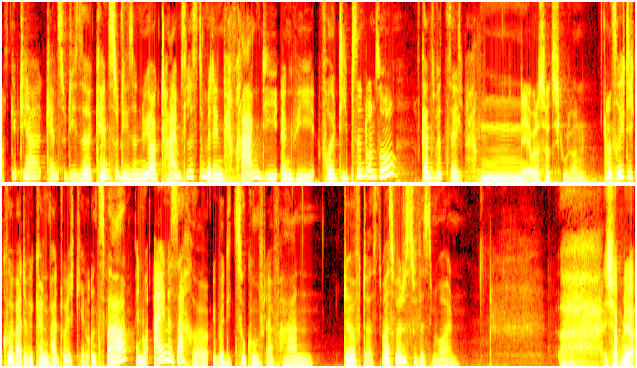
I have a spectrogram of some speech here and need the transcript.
Es gibt ja, kennst du diese, kennst du diese New York Times Liste mit den Fragen, die irgendwie voll deep sind und so? ist ganz witzig. nee, aber das hört sich gut an. Das ist richtig cool. Warte, wir können ein paar durchgehen. Und zwar, wenn du eine Sache über die Zukunft erfahren dürftest, was würdest du wissen wollen? Ich habe mir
